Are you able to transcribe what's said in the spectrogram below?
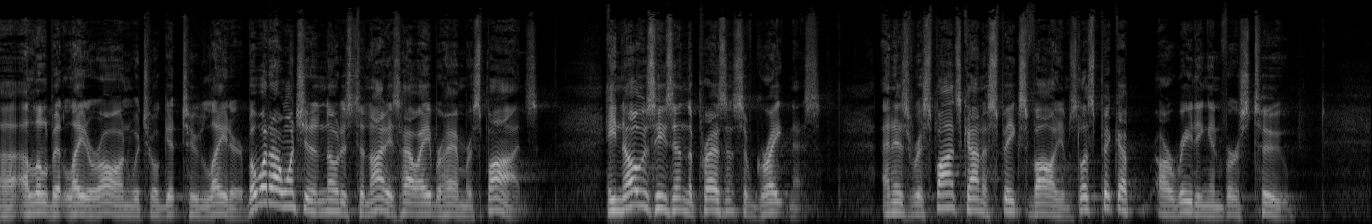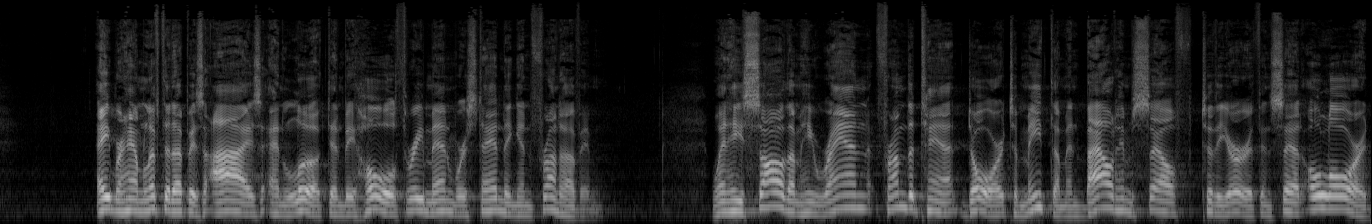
uh, a little bit later on, which we'll get to later. But what I want you to notice tonight is how Abraham responds. He knows he's in the presence of greatness, and his response kind of speaks volumes. Let's pick up our reading in verse 2. Abraham lifted up his eyes and looked, and behold, three men were standing in front of him. When he saw them, he ran from the tent door to meet them and bowed himself to the earth and said, O Lord,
